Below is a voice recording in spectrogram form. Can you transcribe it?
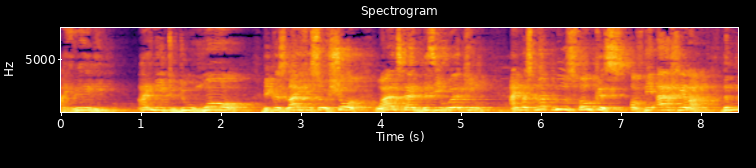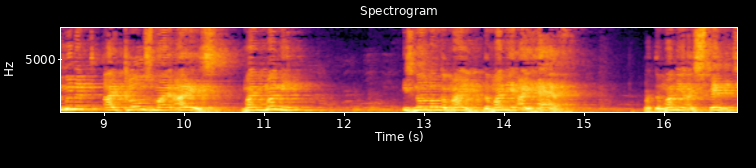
I really, I need to do more because life is so short. Whilst I'm busy working, I must not lose focus of the akhirah. The minute I close my eyes, my money is no longer mine. The money I have, but the money I spent,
